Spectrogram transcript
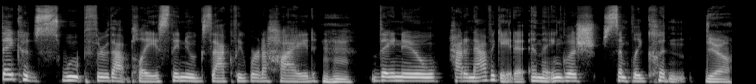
they could swoop through that place. They knew exactly where to hide. Mhm. They knew how to navigate it and the English simply couldn't. Yeah.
